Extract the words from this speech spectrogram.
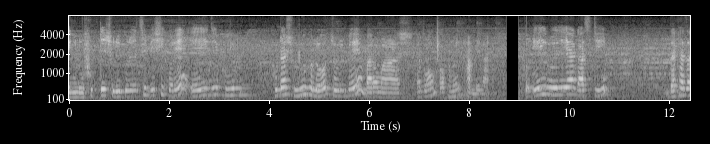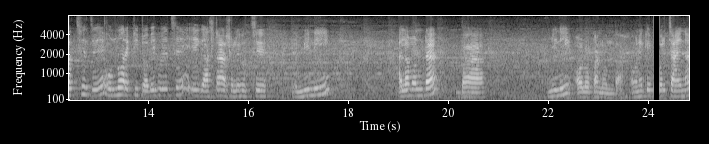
এগুলো ফুটতে শুরু করেছে। বেশি করে এই যে ফুল ফুটা শুরু হলো চলবে বারো মাস এবং কখনোই থামবে না। তো এই রুয়েলিয়া গাছটি দেখা যাচ্ছে যে অন্য আরেকটি টবে হয়েছে। এই গাছটা আসলে হচ্ছে মিনি আলামন্ডা বা মিনি অলকানন্দা। অনেকে বলে চায়না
